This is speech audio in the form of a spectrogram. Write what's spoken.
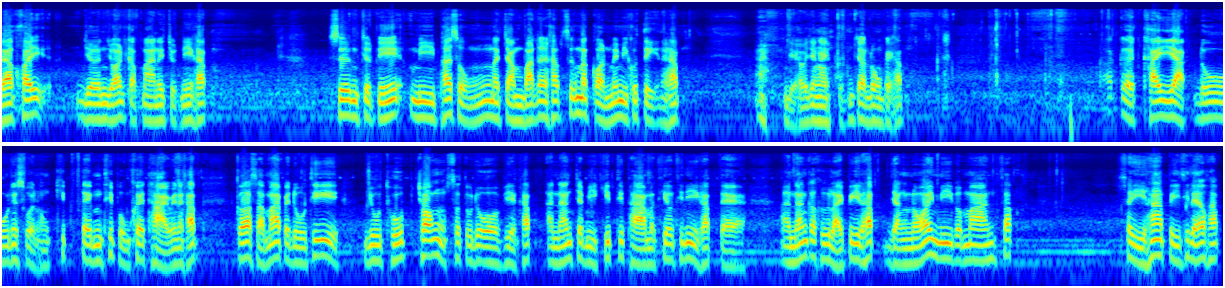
แล้วค่อยเยินย้อนกลับมาในจุดนี้ครับ ซึ่งจุดนี้มีพระสงฆ์มาจำวัดด้วยนะครับ ซึ่งมื่อก่อนไม่มีกุฏินะครับเดี๋ยวยังไงผมจะลงไปครับ ถ้าเกิดใครอยากดูในส่วนของคลิปเต็มที่ผมเคยถ่ายไว้นะครับ ก็สามารถไปดูที่ YouTube ช่องสตูดิโอเพียงครับ อันนั้นจะมีคลิปที่พามาเที่ยวที่นี่ครับ แต่อันนั้นก็คือหลายปีครับ อย่างน้อยมีประมาณสักสี่ห้าปีที่แล้วครับ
